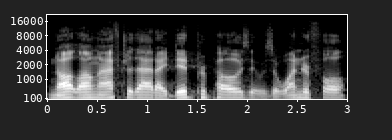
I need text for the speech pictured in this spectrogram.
not long after that, I did propose. It was a wonderful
